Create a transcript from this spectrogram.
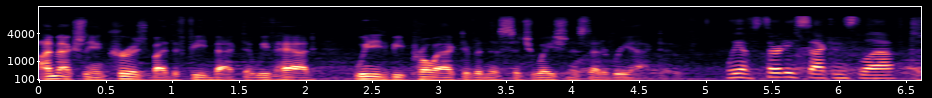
I'm actually encouraged by the feedback that we've had. We need to be proactive in this situation instead of reactive. We have 30 seconds left.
